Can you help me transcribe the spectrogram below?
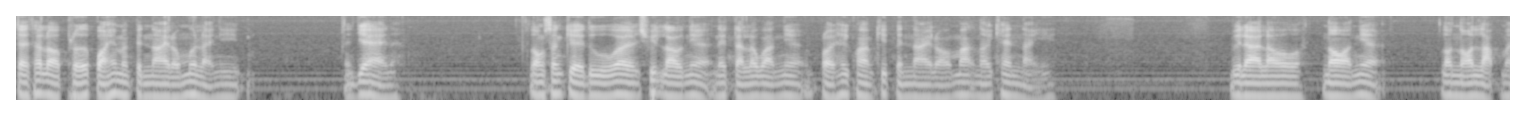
แต่ถ้าเราเผลอปล่อยให้มันเป็นนายเราเมื่อไหร่นี่แย่นะ ลองสังเกตดูว่าชีวิตเราเนี่ยในแต่ละวันเนี่ยปล่อยให้ความคิดเป็นนายเรามากน้อยแค่ไหน เวลาเรานอนเนี่ยเรานอนหลับไหม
